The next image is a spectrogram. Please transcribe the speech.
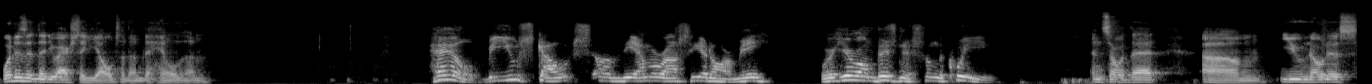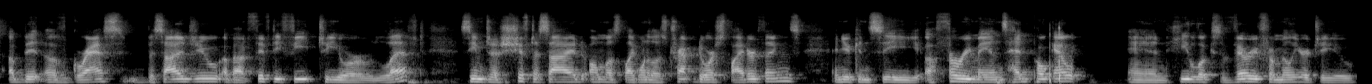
what is it that you actually yell to them to hail them? Hail, be you scouts of the Amarothian army. We're here on business from the Queen. And so that, um, you notice a bit of grass beside you, about 50 feet to your left, seem to shift aside almost like one of those trapdoor spider things. And you can see a furry man's head poke out, and he looks very familiar to you.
